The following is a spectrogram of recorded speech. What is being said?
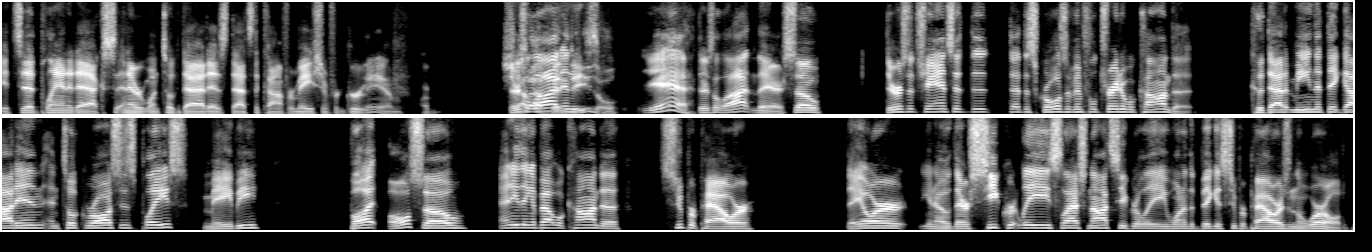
it said Planet X, and everyone took that as that's the confirmation for Groot. Damn. There's Shout a lot in Diesel. Yeah, there's a lot there. So there's a chance that the that the Skrulls have infiltrated Wakanda. Could that mean that they got in and took Ross's place? Maybe. But also, anything about Wakanda, superpower, they are, you know, they're secretly slash not secretly one of the biggest superpowers in the world.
